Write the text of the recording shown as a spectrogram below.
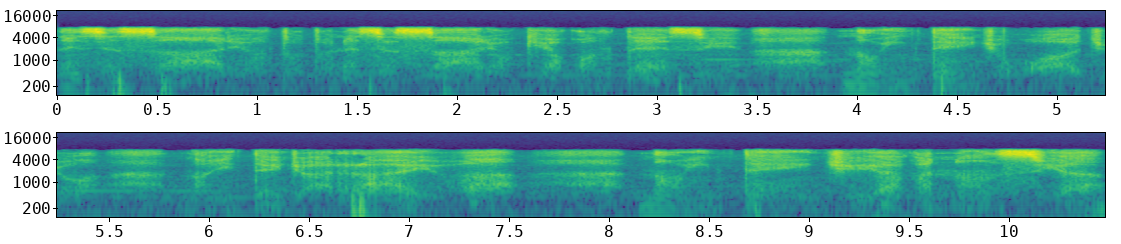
necessário, necessário que acontece. Não entende o ódio, não entende a raiva, não entende a ganância,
